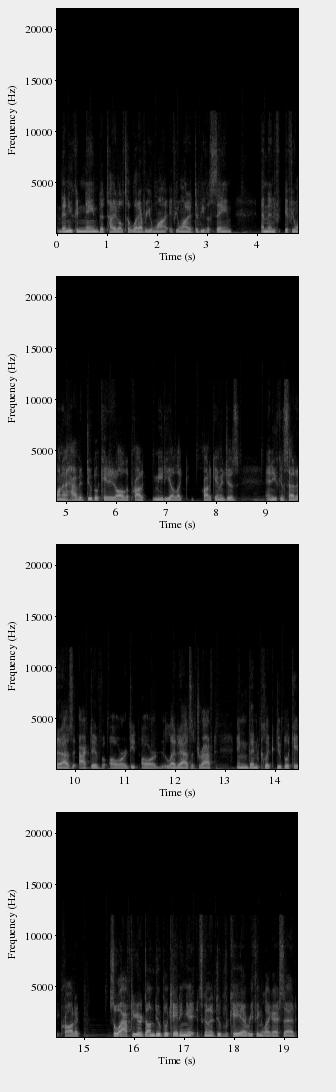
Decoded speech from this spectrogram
then you can name the title to whatever you want if you want it to be the same. And then if, if you want to have it duplicated all the product media like product images, and you can set it as active or or let it as a draft, and then click duplicate product. So after you're done duplicating it, it's going to duplicate everything like I said.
